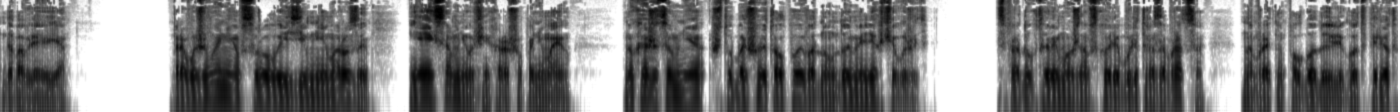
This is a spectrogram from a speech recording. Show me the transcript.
добавляю я. Про выживание в суровые зимние морозы я и сам не очень хорошо понимаю, но кажется мне, что большой толпой в одном доме легче выжить. С продуктами можно вскоре будет разобраться, набрать на полгода или год вперед,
